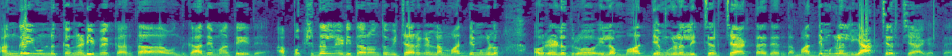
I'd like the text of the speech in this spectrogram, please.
ಅಂಗೈ ಉಣ್ಣು ಕನ್ನಡಿಬೇಕಂತ ಒಂದು ಗಾದೆ ಮಾತೆ ಇದೆ. ಆ ಪಕ್ಷದಲ್ಲಿ ನಡೀತಾ ಇರುವಂತ ವಿಚಾರಗಳನ್ನ ಮಾಧ್ಯಮಗಳು, ಅವ್ರು ಹೇಳಿದ್ರು, ಇಲ್ಲ ಮಾಧ್ಯಮಗಳಲ್ಲಿ ಚರ್ಚೆ ಆಗ್ತಾ ಇದೆ ಅಂತ. ಮಾಧ್ಯಮಗಳಲ್ಲಿ ಯಾಕೆ ಚರ್ಚೆ ಆಗತ್ತೆ?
